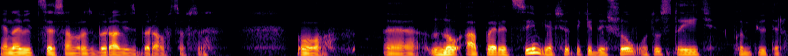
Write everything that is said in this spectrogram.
Я навіть це сам розбирав і збирав це все. О, ну, а перед цим я все-таки дійшов, отут стоїть комп'ютер,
